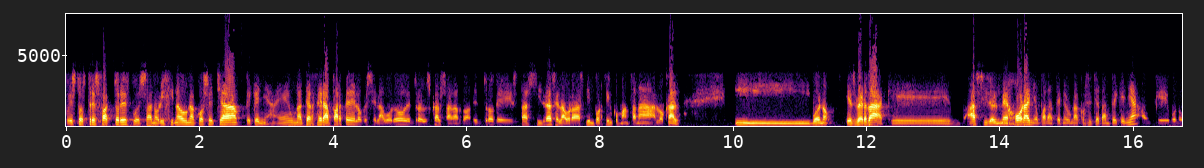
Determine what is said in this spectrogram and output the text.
estos tres factores pues han originado una cosecha pequeña, ¿eh? una tercera parte de lo que se elaboró dentro de Euskal Sagardoa, dentro de estas sidras elaboradas 100% con manzana local. Y bueno, es verdad que ha sido el mejor año para tener una cosecha tan pequeña, aunque bueno,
